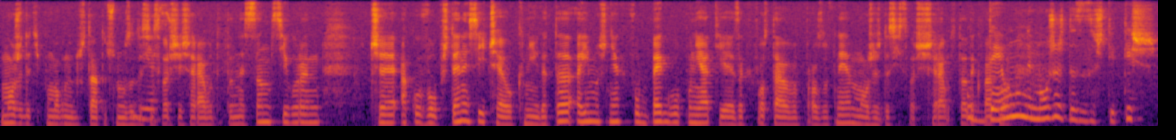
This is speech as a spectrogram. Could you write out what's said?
може да ти помогне достатъчно, за да си Yes. свършиш работата. Не съм сигурен, че ако въобще не си чел книгата, а имаш някакво бегло понятие за какво става въпрос в нея, можеш да си свършиш работата адекватно. Отделно не можеш да защитиш.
